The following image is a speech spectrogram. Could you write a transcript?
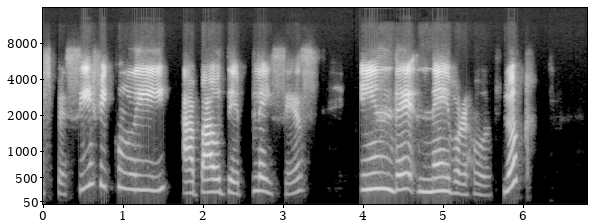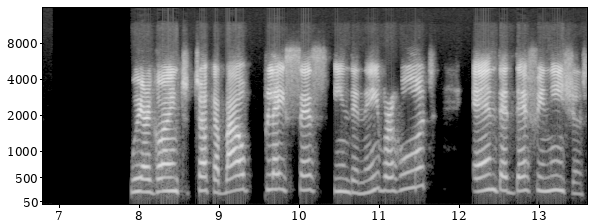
specifically about the places in the neighborhood. Look, we are going to talk about places in the neighborhood and the definitions.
